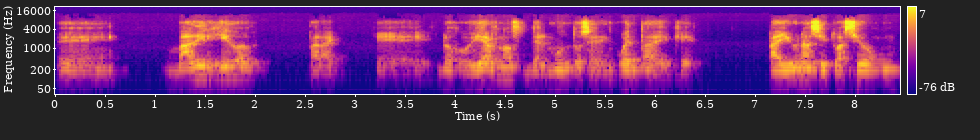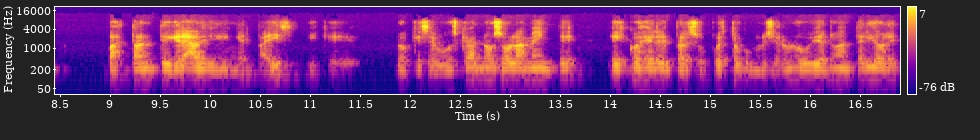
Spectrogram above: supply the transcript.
eh, va dirigido para que los gobiernos del mundo se den cuenta de que hay una situación bastante grave en el país y que lo que se busca no solamente es coger el presupuesto como lo hicieron los gobiernos anteriores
